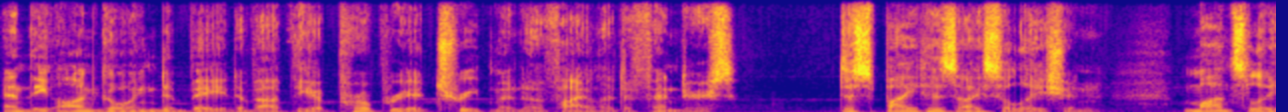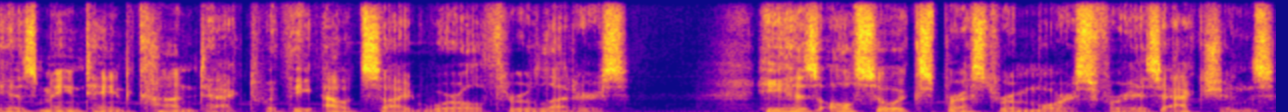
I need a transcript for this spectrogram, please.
and the ongoing debate about the appropriate treatment of violent offenders. Despite his isolation, Maudsley has maintained contact with the outside world through letters. He has also expressed remorse for his actions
